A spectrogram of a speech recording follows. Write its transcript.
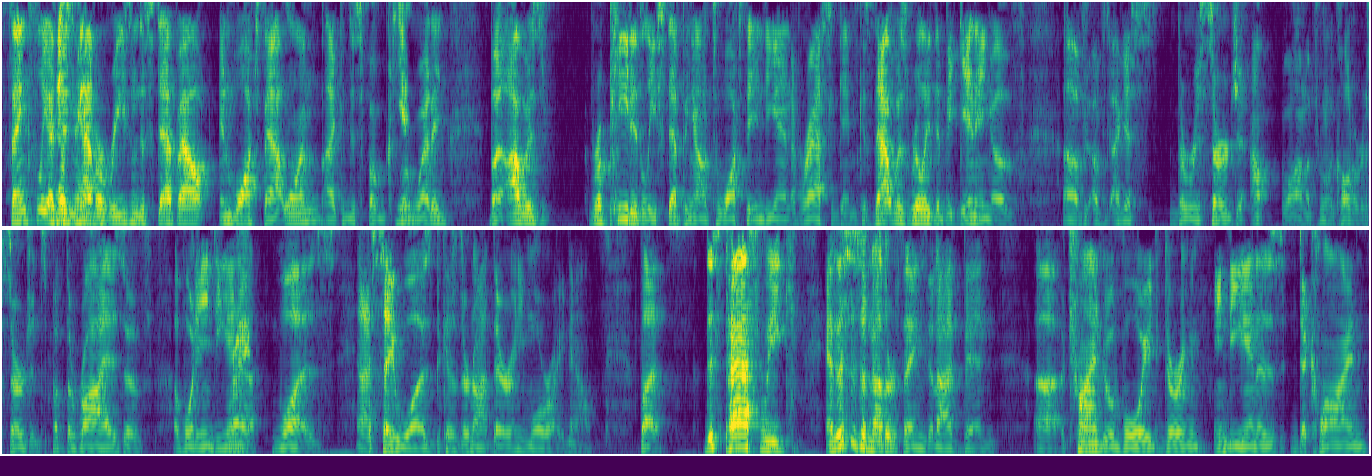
Thankfully, I That's didn't have a reason to step out and watch that one. I could just focus on the wedding. But I was repeatedly stepping out to watch the Indiana Nebraska game because that was really the beginning of. Of, of I guess the resurgence. Well, I don't know if you want to call it a resurgence, but the rise of of what Indiana Right. was, and I say was because they're not there anymore right now. But this past week, and this is another thing that I've been uh, trying to avoid during Indiana's decline.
